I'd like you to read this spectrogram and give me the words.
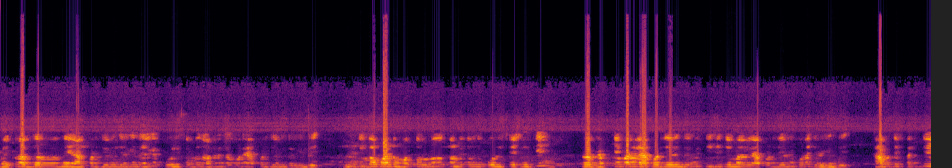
మైక్రో అబ్జర్వర్ని ఏర్పాటు చేయడం జరిగింది. అలాగే పోలీస్ సిబ్బంది అదనంగా కూడా ఏర్పాటు చేయడం జరిగింది. వీటితో పాటు మొత్తం రెండు వందల తొంభై తొమ్మిది పోలీస్ స్టేషన్కి వెబ్ కెమెరాలు ఏర్పాటు చేయడం జరిగింది సీసీ కెమెరాలు ఏర్పాటు చేయడం కూడా జరిగింది. కాబట్టి ప్రతి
